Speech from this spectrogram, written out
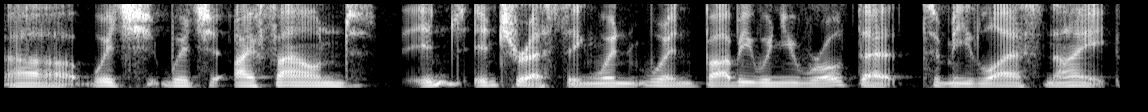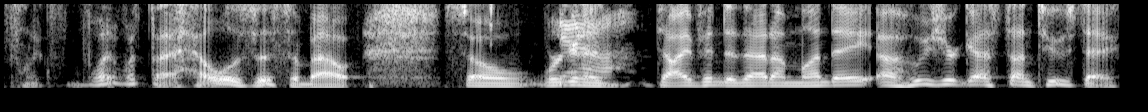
Uh, which which I found in, interesting when when Bobbi when you wrote that to me last night. I'm like, what what the hell is this about? So we're Yeah. gonna dive into that on Monday. Uh, who's your guest on Tuesday?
